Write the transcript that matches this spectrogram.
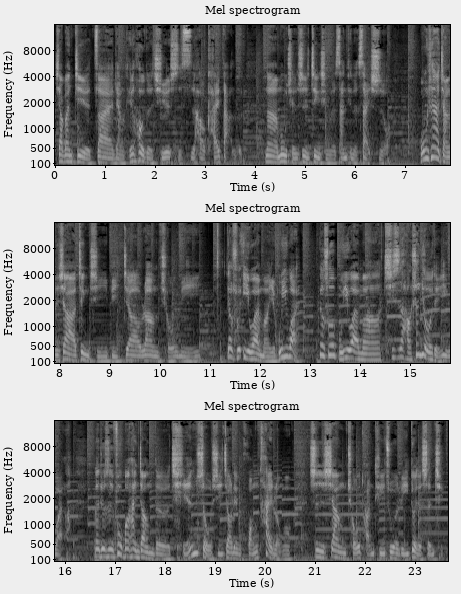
下半季在两天后的七月十四号开打了。那目前是进行了三天的赛事哦。我们现在讲一下近期比较让球迷要说意外吗？也不意外。要说不意外吗？其实好像又有点意外了。那就是富邦悍将的前首席教练黄泰龙哦，是向球团提出了离队的申请哦。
